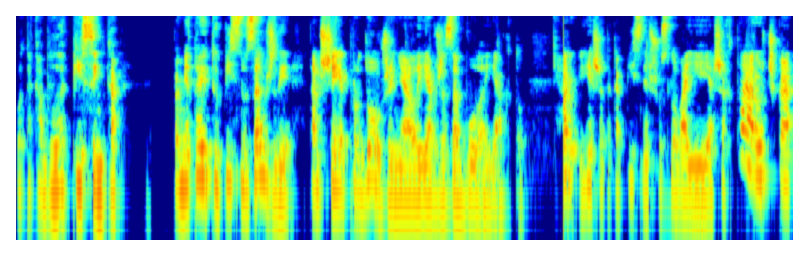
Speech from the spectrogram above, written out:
Отака була пісенька. Пам'ятаю ту пісню завжди. Там ще є продовження, але я вже забула, як то. Є ще така пісня, що слова є я шахтарочка,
